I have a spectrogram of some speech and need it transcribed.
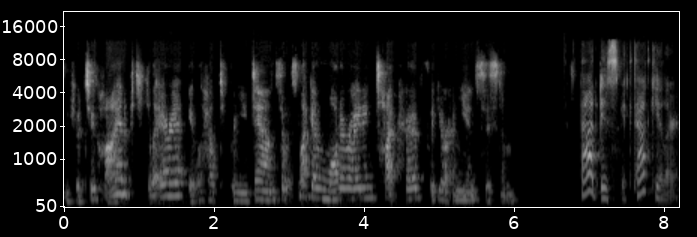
If you're too high in a particular area, it will help to bring you down. So it's like a moderating type herb for your immune system. That is spectacular.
